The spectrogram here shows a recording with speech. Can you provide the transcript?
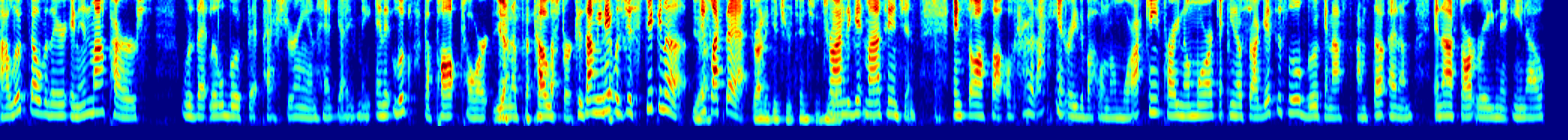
I looked over there, and in my purse was that little book that Pastor Ann had gave me, and it looked like a Pop Tart in a toaster because I mean it was just sticking up, Yeah. just like that, Trying to get your attention. trying to get my attention. And so I thought, well, God, I can't read the Bible no more. I can't pray no more. I can't, you know. So I get this little book, and I, I'm th- and I'm and I start reading it, you know,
